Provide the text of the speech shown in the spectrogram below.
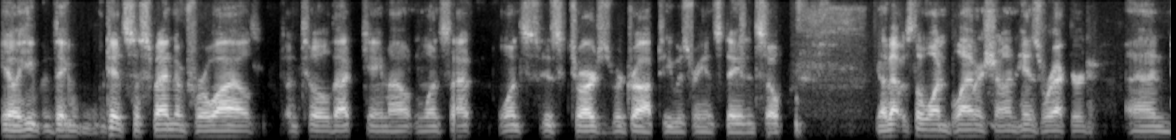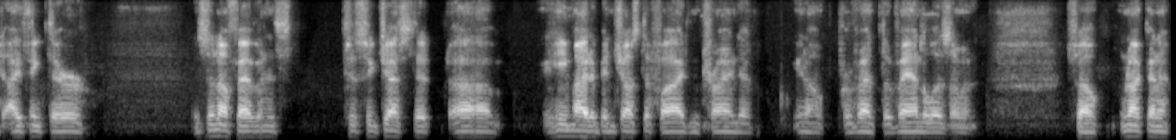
you know, he they did suspend him for a while until that came out, and once that once his charges were dropped, he was reinstated. So, you know, that was the one blemish on his record, and I think there's enough evidence to suggest that uh, he might have been justified in trying to, you know, prevent the vandalism. And so I'm not going to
